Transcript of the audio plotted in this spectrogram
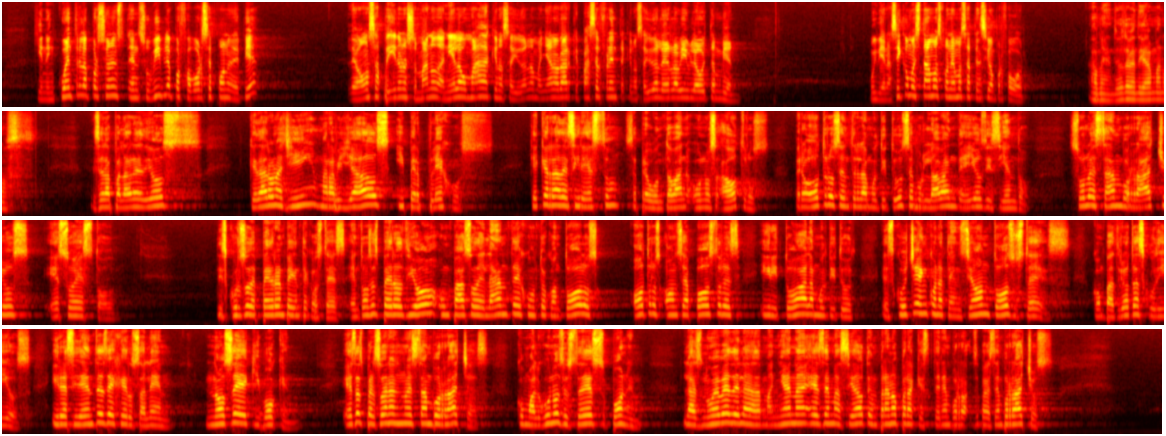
Quien encuentre la porción en, su Biblia, por favor, se pone de pie. Le vamos a pedir a nuestro hermano Daniel Ahumada que nos ayudó en la mañana a orar, que pase al frente, que nos ayude a leer la Biblia hoy también. Muy bien, así como estamos, ponemos atención, por favor. Amén. Dios le bendiga, hermanos. Dice la palabra de Dios. Quedaron allí maravillados y perplejos. ¿Qué querrá decir esto? Se preguntaban unos a otros. Pero otros entre la multitud se burlaban de ellos diciendo, solo están borrachos, eso es todo. Discurso de Pedro en Pentecostés. Entonces Pedro dio un paso adelante junto con todos los otros once apóstoles y gritó a la multitud, escuchen con atención todos ustedes, compatriotas judíos y residentes de Jerusalén, no se equivoquen. Esas personas no están borrachas, como algunos de ustedes suponen. Las nueve de la mañana es demasiado temprano para que estén, borrachos.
